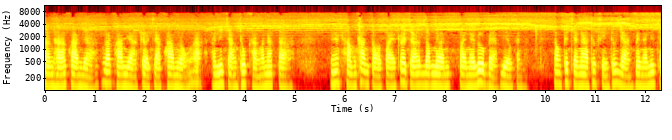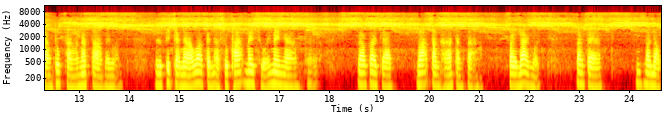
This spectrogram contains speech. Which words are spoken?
ตัณหาความอยากและความอยากเกิดจากความหลงอันนี้จังทุกขังอนัตตาทำขั้นต่อไปก็จะดำเนินไปในรูปแบบเดียวกัน ต้องพิจารณาทุกสิ่งทุกอย่างเป็นอนิจจังทุกขังอนัตตาไปหมดหรือพิจารณาว่าเป็นอสุภะไม่สวยไม่งาม แล้วก็จะละตัณหาต่างๆ ไปได้หมด ตั้งแต่ระดับ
